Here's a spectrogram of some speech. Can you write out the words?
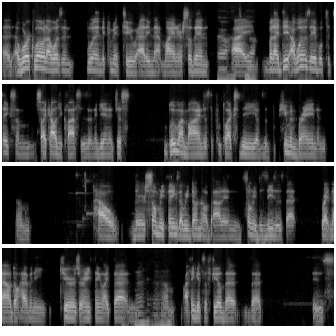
a, a, workload I wasn't willing to commit to adding that minor. So then yeah, I, yeah. but I did, I was able to take some psychology classes. And again, it just blew my mind, just the complexity of the human brain and um, how there's so many things that we don't know about it and so many diseases that right now don't have any cures or anything like that. And mm-hmm, mm-hmm. Um, I think it's a field that, that is,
